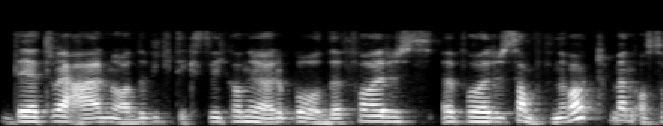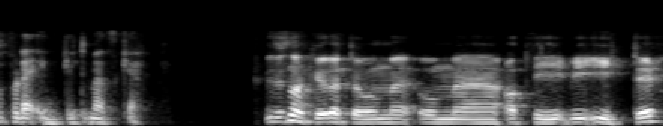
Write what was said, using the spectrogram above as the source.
det tror jeg er noe av det viktigste vi kan gjøre både for, for samfunnet vårt, men også for det enkelte mennesket. Du snakker jo dette om, om eh, at vi, vi yter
